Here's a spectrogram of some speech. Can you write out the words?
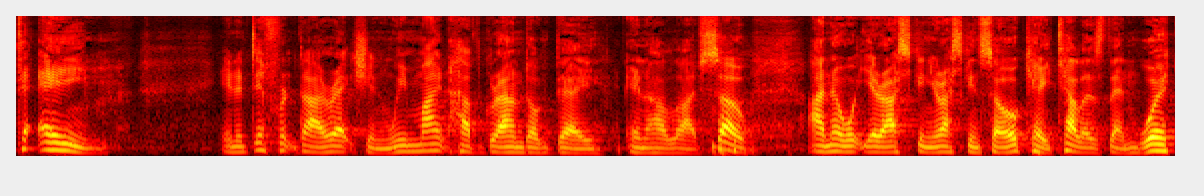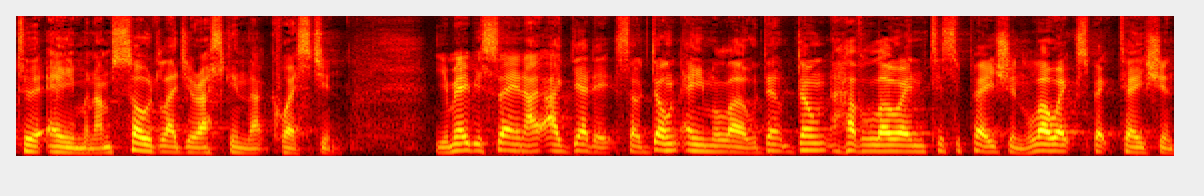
to aim in a different direction, we might have Groundhog Day in our lives. So I know what you're asking. You're asking, so okay, tell us then where to aim. And I'm so glad you're asking that question. You may be saying, I, I, get it, so don't aim low. Don't, don't have low anticipation, low expectation.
